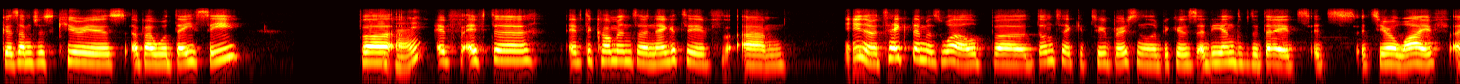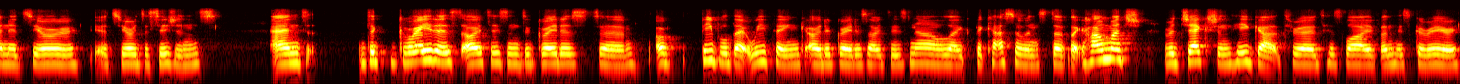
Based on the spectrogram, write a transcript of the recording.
because I'm just curious about what they see. But Okay. if if the if the comments are negative, um, you know, take them as well, but don't take it too personally because at the end of the day, it's it's it's your life and it's your it's your decisions, and the greatest artists and the greatest um, or people that we think are the greatest artists now, like Picasso and stuff, like how much rejection he got throughout his life and his career,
